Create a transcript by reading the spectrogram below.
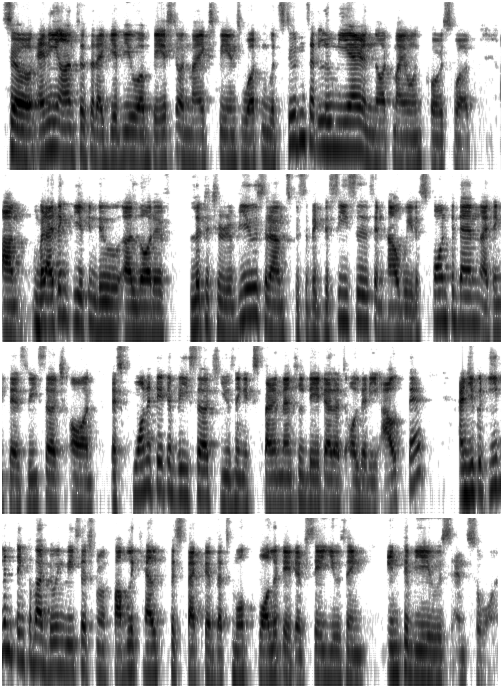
So any answers that I give you are based on my experience working with students at Lumiere and not my own coursework. Um, but I think you can do a lot of literature reviews around specific diseases and how we respond to them. I think there's research on, there's quantitative research using experimental data that's already out there. And you could even think about doing research from a public health perspective that's more qualitative, say using interviews and so on.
